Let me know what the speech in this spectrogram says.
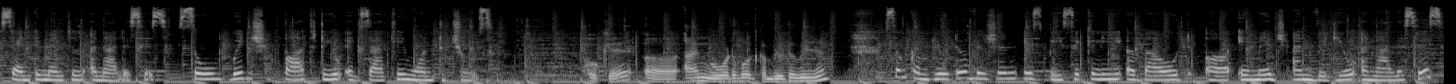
sentimental analysis. So which path do you exactly want to choose? Okay, uh, and what about computer vision? So, computer vision is basically about uh, image and video analysis.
